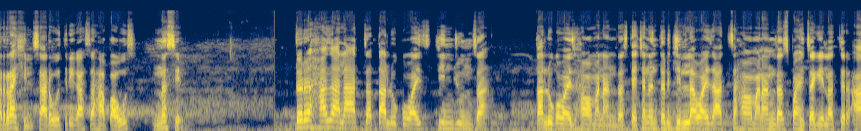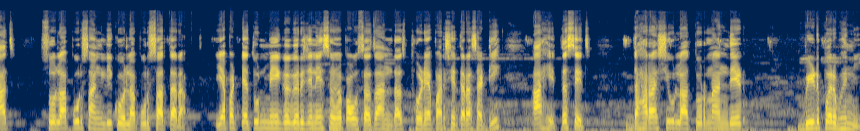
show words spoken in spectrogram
राहील. सार्वत्रिक असा हा पाऊस नसेल. तर हा झाला आजचा तालुकावाईज तीन जूनचा तालुकावाईज हवामान अंदाज. त्याच्यानंतर जिल्हावाईज आजचा हवामान अंदाज पाहायचा गेला तर आज सोलापूर सांगली कोल्हापूर सातारा या पट्ट्यातून मेघगर्जनेसह पावसाचा अंदाज थोड्याफार क्षेत्रासाठी आहे. तसेच धाराशिव लातूर नांदेड बीड परभणी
